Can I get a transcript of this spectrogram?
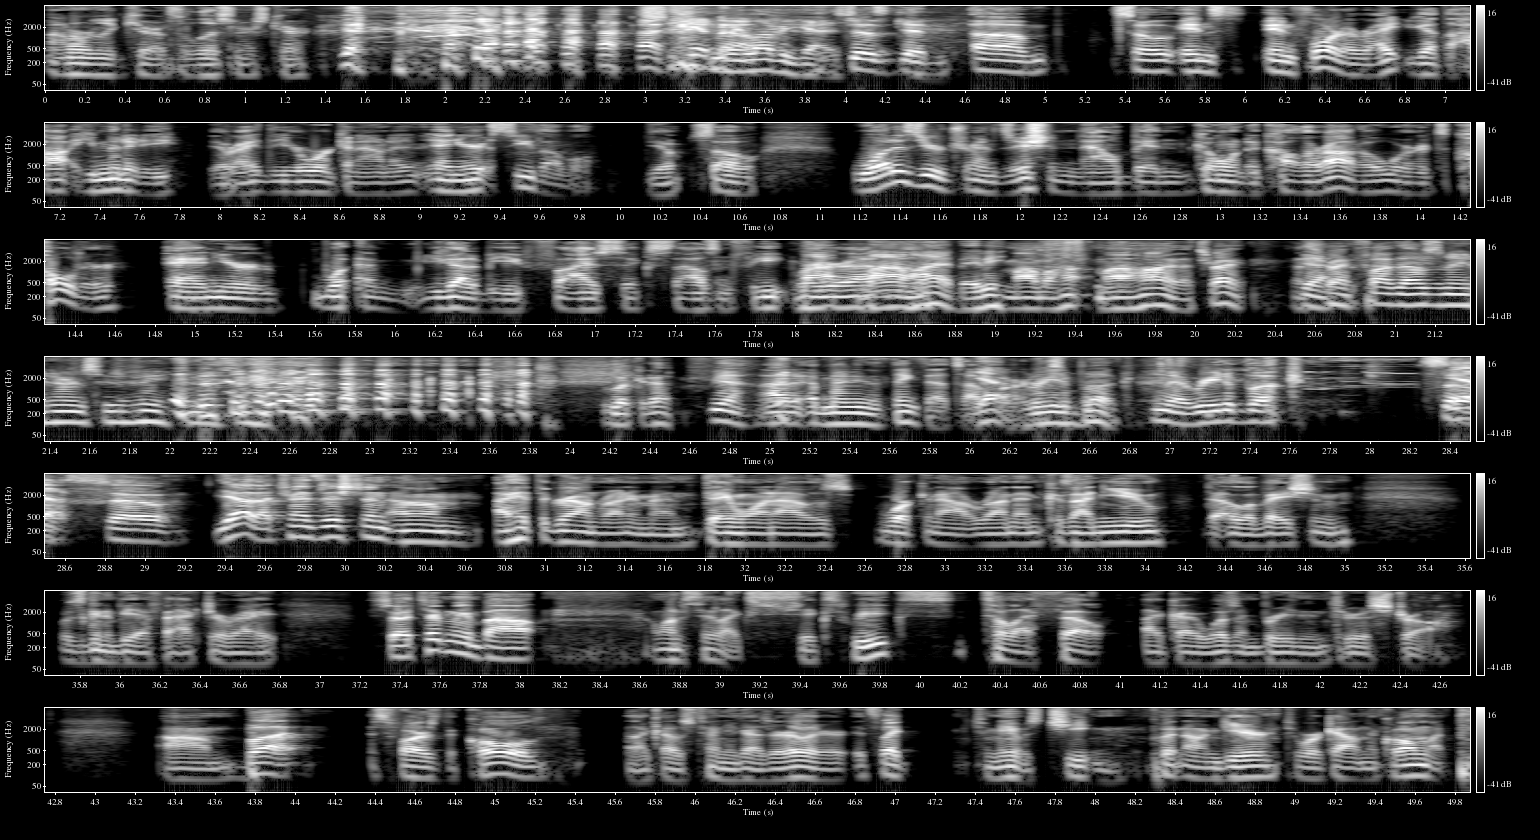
I don't really care if the listeners care. Just kidding. We love you guys. Just kidding. Um, so in in Florida, right? You got the hot humidity, right? That you're working out in, and you're at sea level. Yep. So, what has your transition now been going to Colorado, where it's colder, and you're what? um, You got to be five, six thousand feet where Mile, you're at. mile now. high, baby. mile, high, mile high. That's right. That's Yeah, right. five thousand eight hundred sixty feet. Look it up. yeah, I, I didn't even think that's how Yeah, far. it read a book. Yeah, read a book. so, yes. So yeah, that transition. Um, I hit the ground running, man. Day one, I was working out running because I knew the elevation was going to be a factor, right? So it took me about, I want to say like six weeks till I felt like I wasn't breathing through a straw. Um, but as far as the cold, like I was telling you guys earlier, it's like to me it was cheating. Putting on gear to work out in the cold, I'm like,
